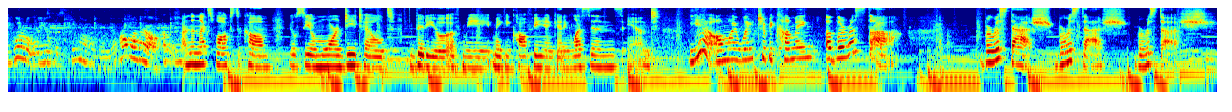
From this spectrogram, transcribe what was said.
이걸로 우유 그 스팀하는 거예요? 아 맞아요. And the next vlogs to come, you'll see a more detailed video of me making coffee and getting lessons and yeah, on my way to becoming a barista. Baristash, baristash, baristash.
